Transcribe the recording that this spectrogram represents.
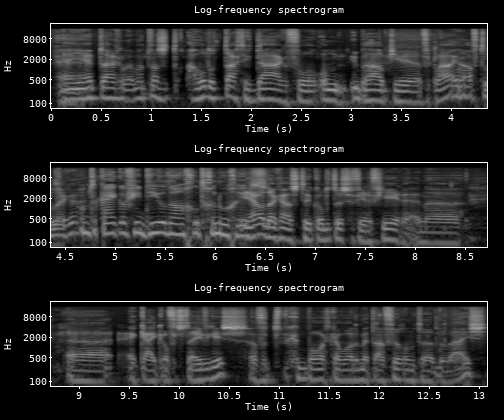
En je hebt daar, wat was het, 180 dagen voor om überhaupt je verklaring af te leggen. Om te kijken of je deal dan goed genoeg is. Ja, want dan gaan ze natuurlijk ondertussen verifiëren en, uh, en kijken of het stevig is. Of het geboord kan worden met aanvullend bewijs.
